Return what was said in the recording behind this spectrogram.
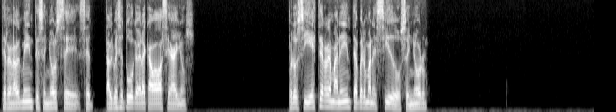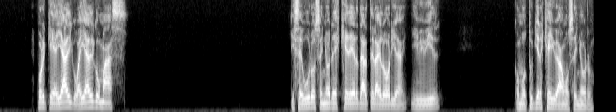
terrenalmente, Señor, se, tal vez se tuvo que haber acabado hace años. Pero si este remanente ha permanecido, Señor, porque hay algo, hay algo más. Y seguro, Señor, es querer darte la gloria y vivir como tú quieres que vivamos, Señor.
